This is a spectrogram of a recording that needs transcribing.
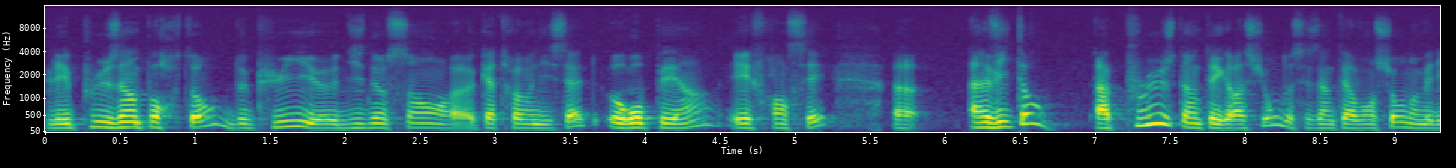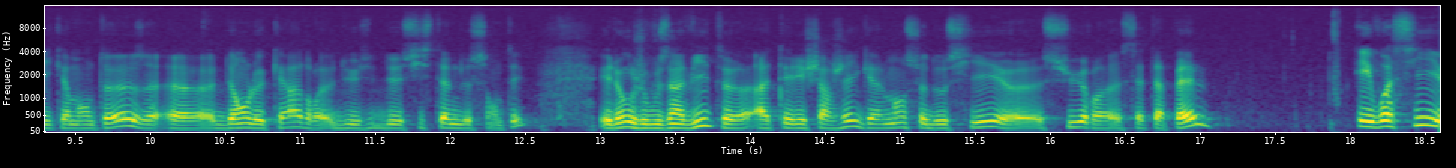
les plus importants depuis 1997, euh, européens et français, euh, invitant à plus d'intégration de ces interventions non médicamenteuses euh, dans le cadre du, système de santé. Et donc je vous invite à télécharger également ce dossier sur cet appel. Et voici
